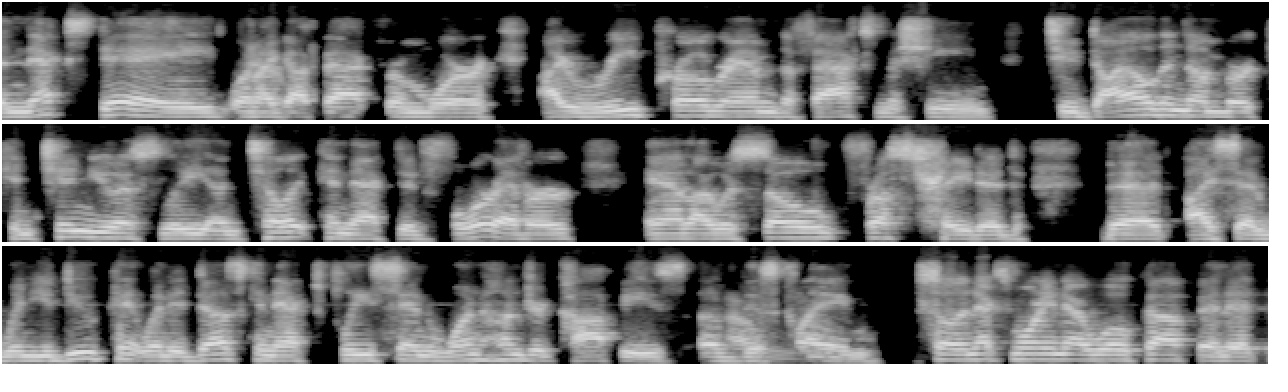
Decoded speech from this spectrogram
The next day, when I got back from work, I reprogrammed the fax machine to dial the number continuously until it connected forever. And I was so frustrated that I said, when you do, when it does connect, please send 100 copies of oh, this claim. So the next morning I woke up and at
